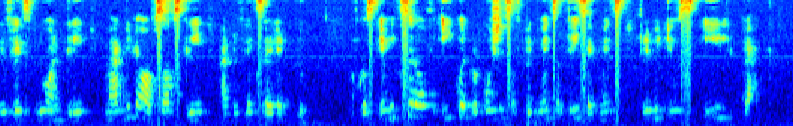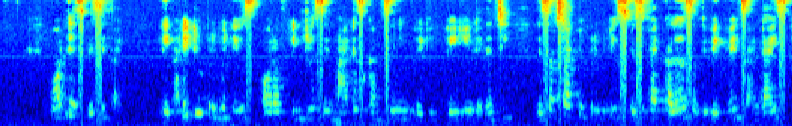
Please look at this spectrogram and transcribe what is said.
reflects blue and green, magenta absorbs green and reflects red and blue. Of course, a mixture of equal proportions of pigments of three segments primitives yield back. What they specify? The additive primitives are of interest in matters concerning radiant energy. The subtractive primitives specify colors of the pigments and dyes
